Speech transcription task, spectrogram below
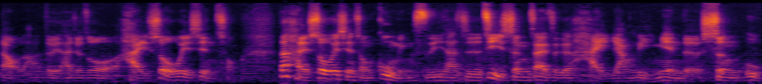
到啦。对，它叫做海兽胃线虫。那海兽胃线虫顾名思义，它是寄生在这个海洋里面的生物。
